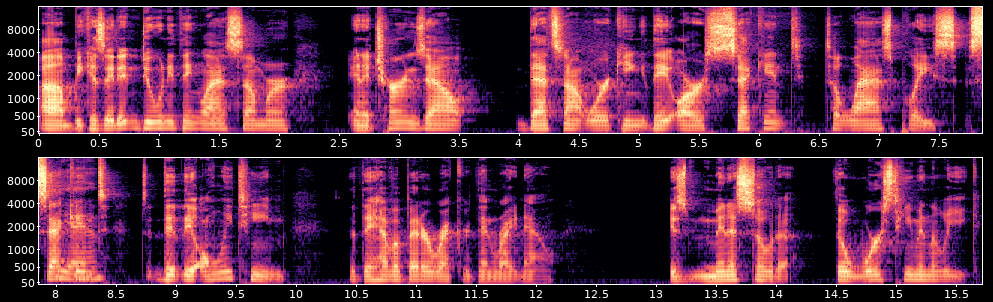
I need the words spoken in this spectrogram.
um, because they didn't do anything last summer. And it turns out that's not working. They are second to last place. Second, the, the only team that they have a better record than right now is Minnesota, the worst team in the league.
